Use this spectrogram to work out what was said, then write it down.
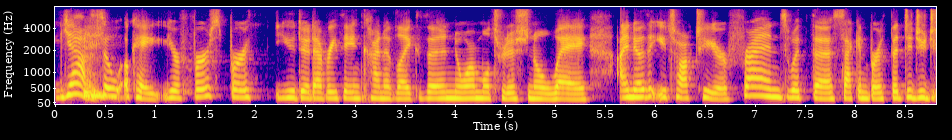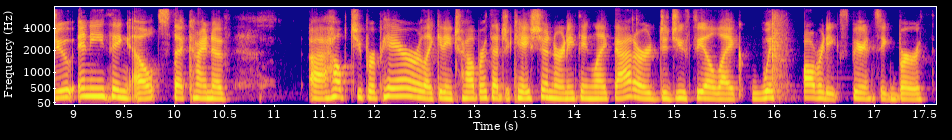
Yeah so okay your first birth you did everything kind of like the normal traditional way. I know that you talked to your friends with the second birth but did you do anything else that kind of uh, helped you prepare or like any childbirth education or anything like that? Or did you feel like with already experiencing birth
